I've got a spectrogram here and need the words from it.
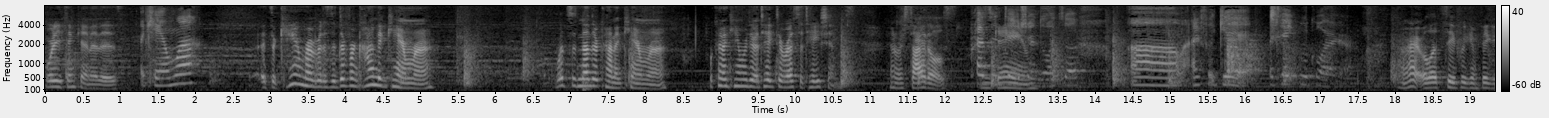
What are you thinking it is? A camera? It's a camera, but it's a different kind of camera. What's another kind of camera? What kind of camera do I take to recitations and recitals and games? Presentations. What's a? Um, I forget. A tape recorder. All right, well, let's see if we can figure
